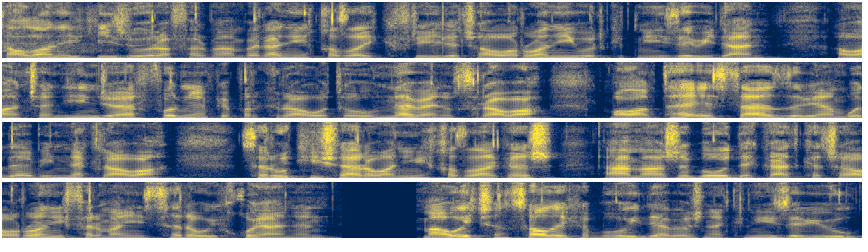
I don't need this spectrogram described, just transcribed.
ساڵانێکی زۆرە فەرمانبەرانی قەزای کفری لە چاوەڕوانی وەرگرتنی زەویدان ئەوان چەندین جار فۆرمیان پێپڕکراوەتەوە و ناویان نووسراوە، بەڵام تا ئێستا زەویان بۆ دابین نەکراوە. سەرۆکی شارەوانیی قەزاکەش ئاماژە بەوە دەکات کە چاوەڕوانی فەرمانی سەرەوەی خۆیانن. ماوەی چەند ساڵێکە بەهۆی دابەشنەکردنی زەوی و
